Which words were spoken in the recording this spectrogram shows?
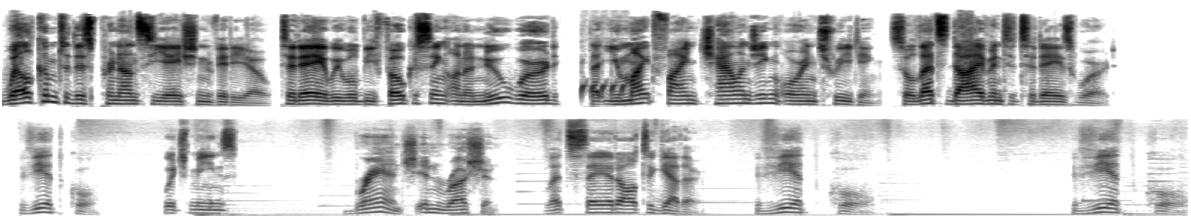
Welcome to this pronunciation video. Today we will be focusing on a new word that you might find challenging or intriguing. So let's dive into today's word. Ветку, which means, Branch in Russian. let's say it all together. Ветку. Ветку.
